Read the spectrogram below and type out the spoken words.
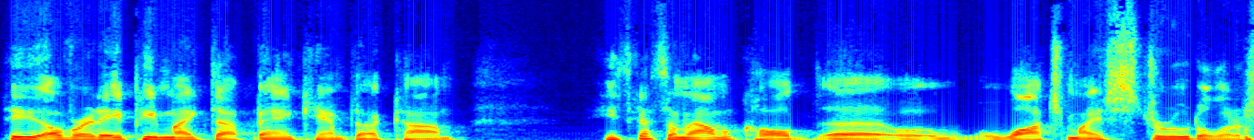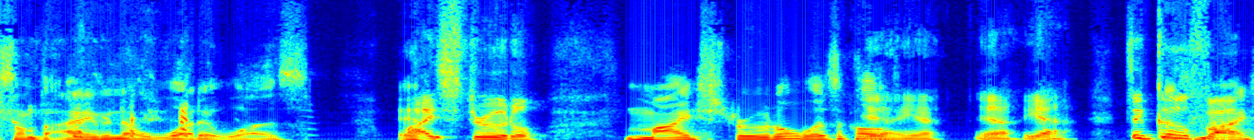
He over at apmike.bandcamp.com. He's got some album called uh, "Watch My Strudel" or something. I don't even know what it was. My strudel. My Strudel. What's it called? Yeah, yeah, yeah, yeah. It's a goof my on.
